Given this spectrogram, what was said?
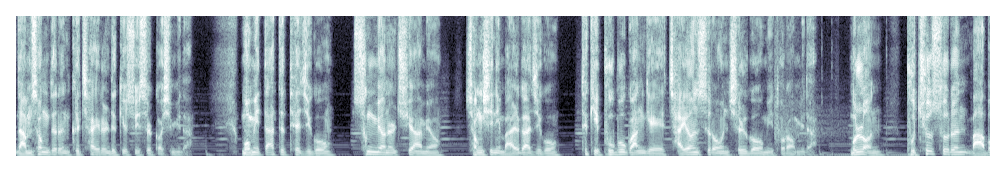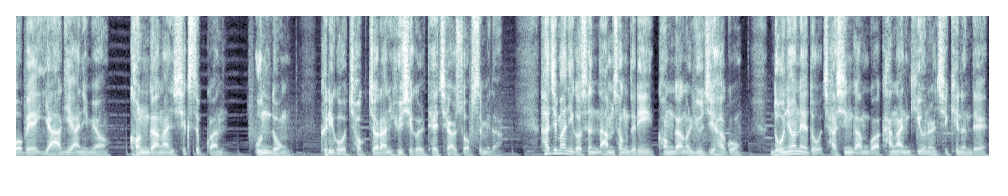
남성들은 그 차이를 느낄 수 있을 것입니다. 몸이 따뜻해지고 숙면을 취하며 정신이 맑아지고 특히 부부 관계에 자연스러운 즐거움이 돌아옵니다. 물론 부추술은 마법의 약이 아니며 건강한 식습관, 운동, 그리고 적절한 휴식을 대체할 수 없습니다. 하지만 이것은 남성들이 건강을 유지하고 노년에도 자신감과 강한 기운을 지키는데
